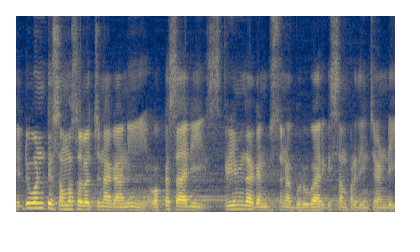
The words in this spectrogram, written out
ఎటువంటి సమస్యలు వచ్చినా కానీ ఒక్కసారి స్క్రీన్ మీద కనిపిస్తున్న గురుగారికి సంప్రదించండి.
